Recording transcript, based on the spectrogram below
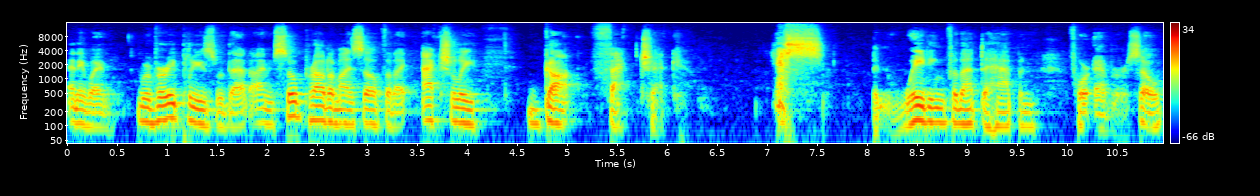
Anyway, we're very pleased with that. I'm so proud of myself that I actually got fact check. Yes! Been waiting for that to happen forever. So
